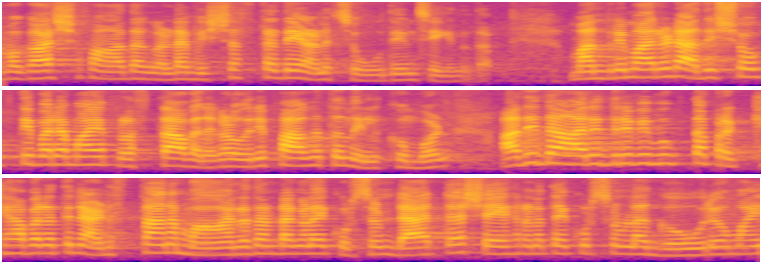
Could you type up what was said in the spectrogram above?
അവകാശവാദങ്ങളുടെ വിശ്വസ്തതയാണ് ചോദ്യം ചെയ്യുന്നത്. മന്ത്രിമാരുടെ അതിശോക്തിപരമായ പ്രസ്താവനകൾ ഒരു ഭാഗത്ത് നിൽക്കുമ്പോൾ അതിദാരിദ്ര്യ വിമുക്ത പ്രഖ്യാപനത്തിന്റെ അടിസ്ഥാന മാനദണ്ഡങ്ങളെക്കുറിച്ചും ഡാറ്റ ശേഖരണത്തെക്കുറിച്ചുള്ള ഗൗരവമായ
